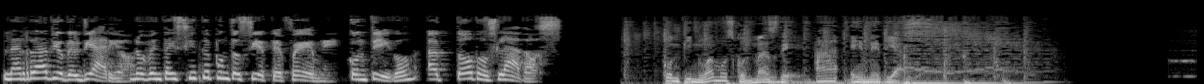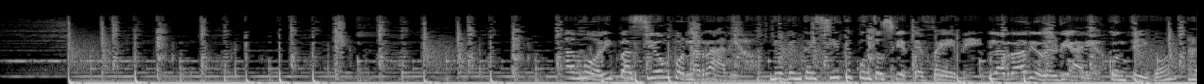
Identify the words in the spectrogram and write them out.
La radio del diario 97.7 FM, contigo a todos lados. Continuamos con más de AM Diario. Amor y pasión por la radio. 97.7 FM. La radio del diario. Contigo a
